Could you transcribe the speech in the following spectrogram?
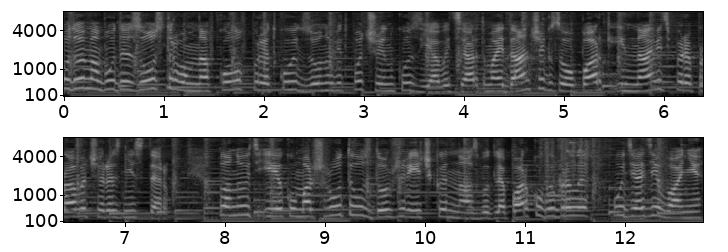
Водойма буде з островом. Навколо впорядкують зону відпочинку. З'явиться арт-майданчик, зоопарк і навіть переправа через Дністер. Планують і екомаршрути уздовж річки. Назву для парку вибрали у дяді Вані.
